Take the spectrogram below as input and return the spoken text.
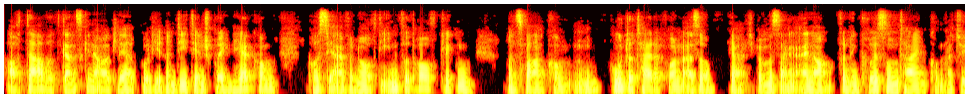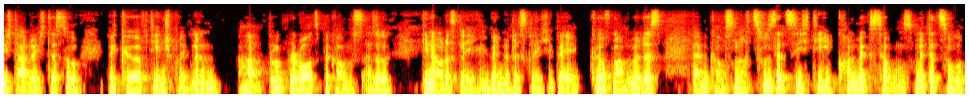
Auch da wird ganz genau erklärt, wo die Rendite entsprechend herkommt. Du brauchst dir einfach nur auf die Info draufklicken. Und zwar kommt ein guter Teil davon, also ja, ich würde mal sagen, einer von den größeren Teilen kommt natürlich dadurch, dass du bei Curve die entsprechenden uh, Block Rewards bekommst. Also genau das gleiche, wie wenn du das gleiche bei Curve machen würdest. Dann bekommst du noch zusätzlich die Convex Tokens mit dazu,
